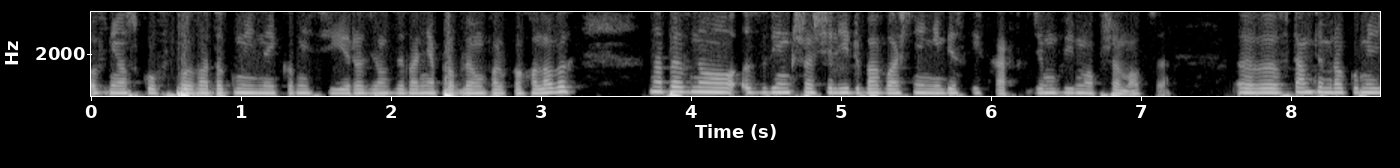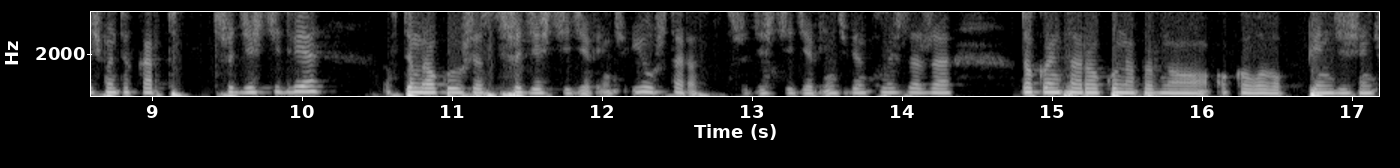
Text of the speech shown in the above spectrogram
wniosków wpływa do Gminnej Komisji Rozwiązywania Problemów Alkoholowych. Na pewno zwiększa się liczba właśnie niebieskich kart, gdzie mówimy o przemocy. W tamtym roku mieliśmy tych kart 32, w tym roku już jest 39. Już teraz jest 39, więc myślę, że do końca roku na pewno około 50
